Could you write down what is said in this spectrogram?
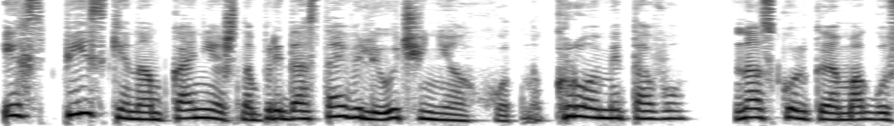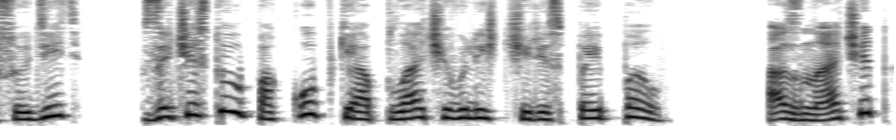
Их списки нам, конечно, предоставили очень неохотно. Кроме того, насколько я могу судить, зачастую покупки оплачивались через PayPal, а значит,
